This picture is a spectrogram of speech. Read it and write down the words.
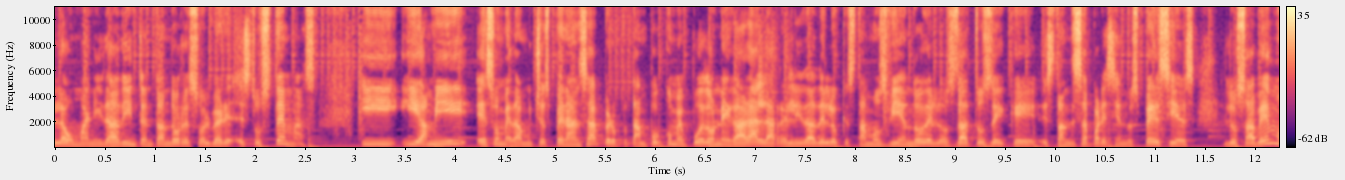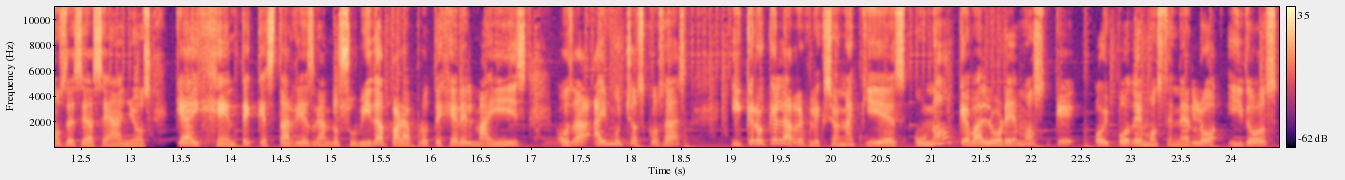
la humanidad intentando resolver estos temas. Y, a mí eso me da mucha esperanza, pero tampoco me puedo negar a la realidad de lo que estamos viendo, de los datos de que están desapareciendo especies. Lo sabemos desde hace años, que hay gente que está arriesgando su vida para proteger el maíz. O sea, hay muchas cosas. Y creo que la reflexión aquí es, uno, que valoremos que hoy podemos tenerlo y dos,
